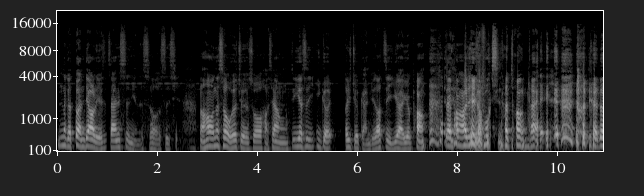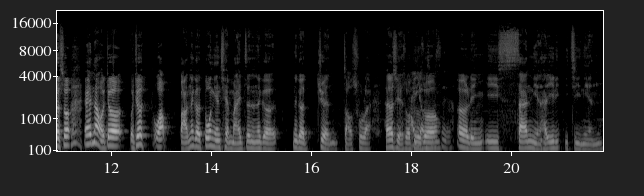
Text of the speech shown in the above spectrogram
那个断掉了也是三四年的时候的事情。然后那时候我就觉得说，好像第一个是一个，而且觉得感觉到自己越来越胖，再胖下去就不行的状态，就觉得说，哎，那我就我就我把那个多年前埋针的那个那个卷找出来，他就写说，比如说二零一三年还一几年。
